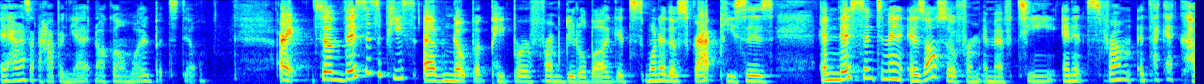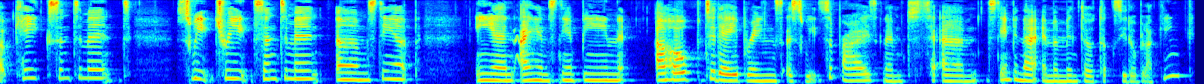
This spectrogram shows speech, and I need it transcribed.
it hasn't happened yet, knock on wood, but still. All right, so this is a piece of notebook paper from Doodlebug. It's one of those scrap pieces. And this sentiment is also from MFT, and it's from, it's like a cupcake sentiment, sweet treat sentiment um, stamp. And I am stamping, I hope today brings a sweet surprise. And I'm um, stamping that in Memento Tuxedo Black ink.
